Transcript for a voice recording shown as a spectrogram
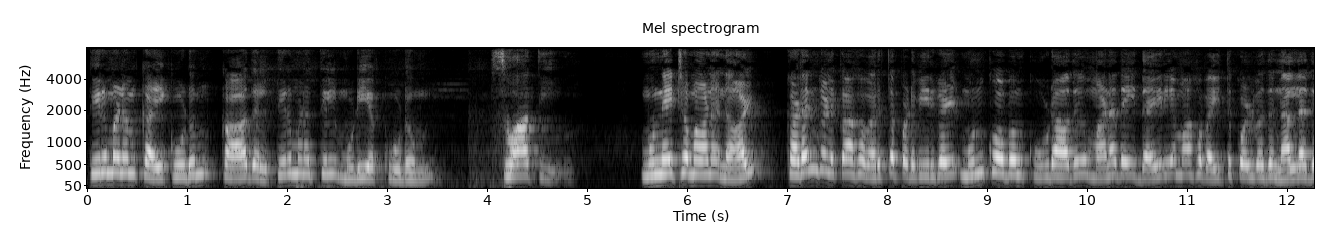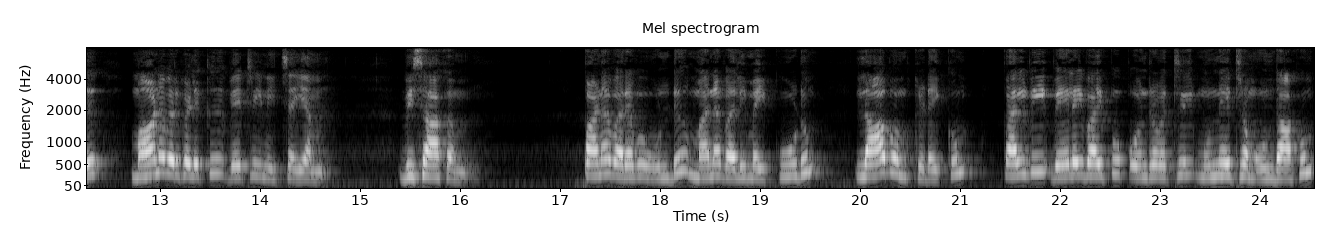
திருமணம் கைகூடும். காதல் திருமணத்தில் முடியக்கூடும். சுவாதி. முன்னேற்றமான நாள். கடன்களுக்காக வருத்தப்படுவீர்கள். முன்கோபம் கூடாது. மனதை தைரியமாக வைத்துக்கொள்வது நல்லது. மாணவர்களுக்கு வெற்றி நிச்சயம். விசாகம். பணவரவு உண்டு. மன வலிமை கூடும். லாபம் கிடைக்கும். கல்வி வேலைவாய்ப்பு போன்றவற்றில் முன்னேற்றம் உண்டாகும்.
